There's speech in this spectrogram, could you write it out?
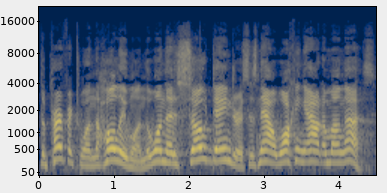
The perfect one, the holy one, the one that is so dangerous, is now walking out among us.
